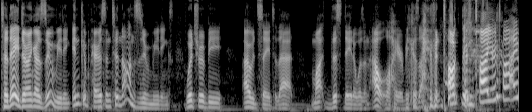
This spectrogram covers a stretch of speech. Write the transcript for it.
Today during our Zoom meeting, in comparison to non-Zoom meetings, which would be, I would say to that, my this data was an outlier because I haven't talked the entire time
